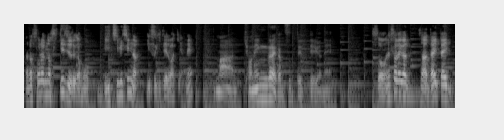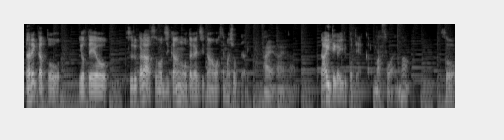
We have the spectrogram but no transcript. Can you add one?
ただそれのスケジュールがもう、ビチビチになりすぎてるわけやね。まあ去年ぐらいからずっと言ってるよねそうね、それがさ、大体誰かと予定をするから、その時間、お互い時間合わせましょうってなるやん。はいはいはい相手がいることやんか。まあそうやんなそ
